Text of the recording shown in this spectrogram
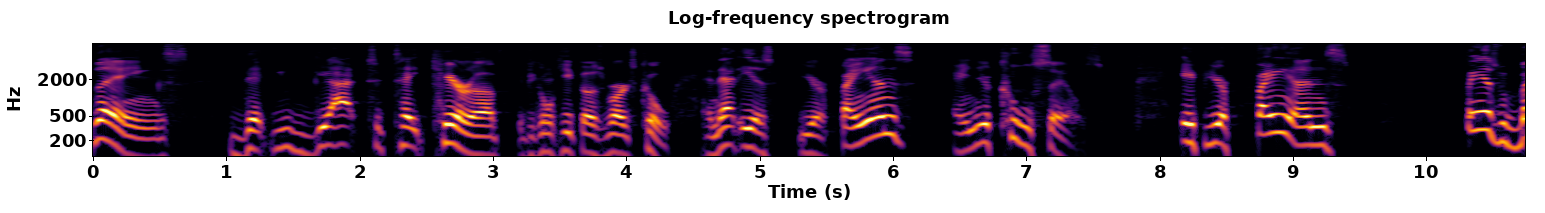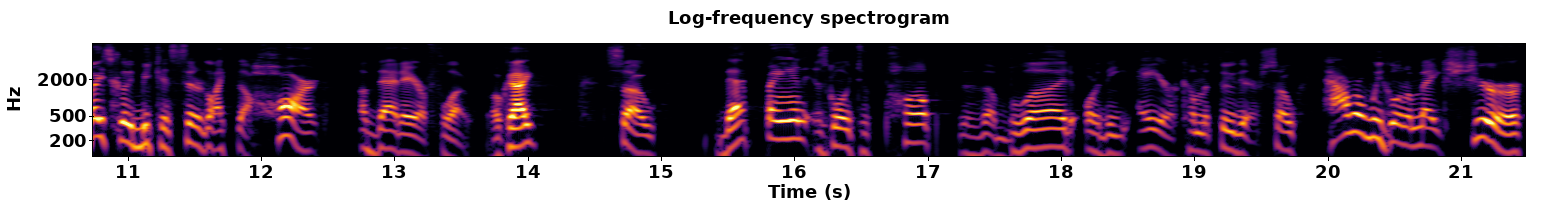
things that you got to take care of if you're going to keep those birds cool. And that is your fans and your cool cells. If your fans, fans would basically be considered like the heart of that airflow, okay? So that fan is going to pump the blood or the air coming through there. So how are we going to make sure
